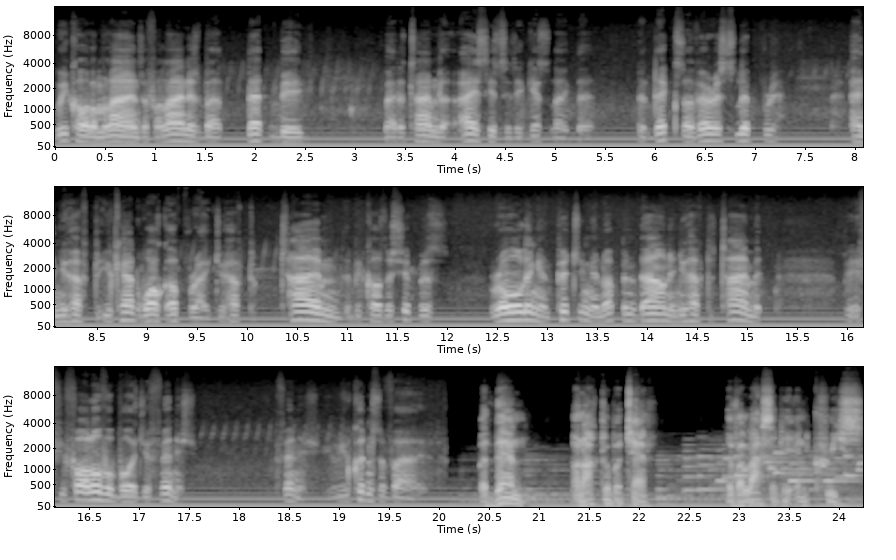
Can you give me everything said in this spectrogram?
we call them lines. If a line is about that big, by the time the ice hits it, it gets like that. The decks are very slippery and you have to you can't walk upright. You have to time because the ship is rolling and pitching and up and down and you have to time it. If you fall overboard you're finished. Finished. You, you couldn't survive. But then on october 10th the velocity increased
